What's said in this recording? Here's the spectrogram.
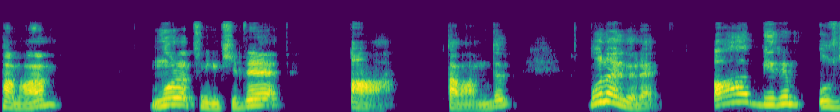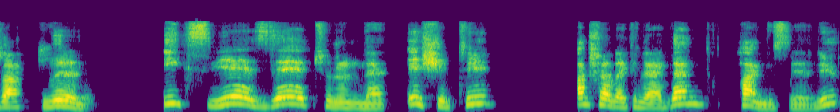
Tamam. Murat'ınki de A. Tamamdır. Buna göre A birim uzaklığın X, Y, Z türünden eşiti aşağıdakilerden hangisidir diyor.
